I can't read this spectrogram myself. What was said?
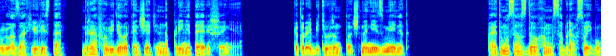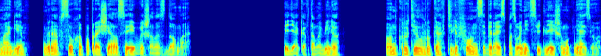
В глазах юриста граф увидел окончательно принятое решение, которое Бетюжин точно не изменит. Поэтому со вздохом, собрав свои бумаги, граф сухо попрощался и вышел из дома. Идя к автомобилю, он крутил в руках телефон, собираясь позвонить светлейшему князю.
